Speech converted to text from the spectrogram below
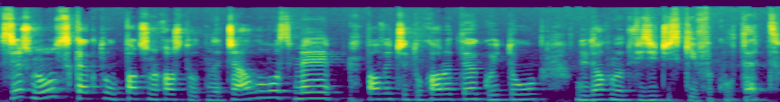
Всъщност, както почнах още от начало, сме повечето хората, които дойдохме от физическия факултет.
